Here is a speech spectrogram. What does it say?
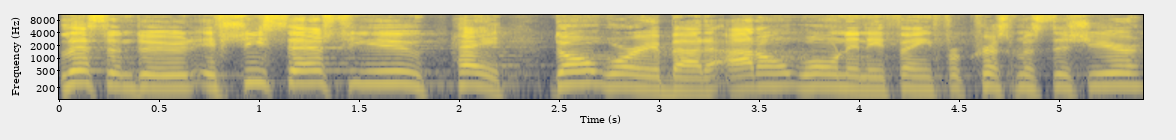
Listen, dude, if she says to you, hey, don't worry about it, I don't want anything for Christmas this year,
